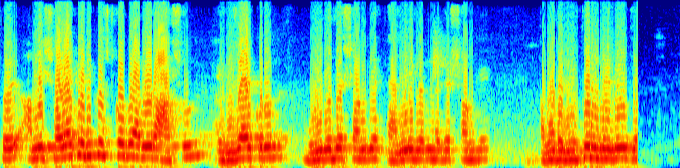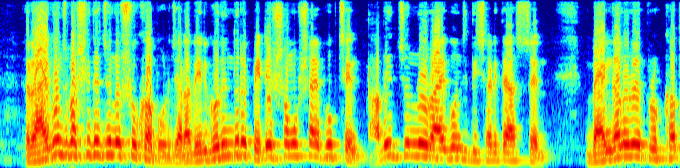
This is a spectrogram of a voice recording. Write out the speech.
তো আমি সবাইকে রিকোয়েস্ট করব আপনারা আসুন এনজয় করুন, বন্ধুদের সঙ্গে ফ্যামিলি মেম্বারদের সঙ্গে, আমাদের নতুন মেনু রায়গঞ্জবাসীদের জন্য সুখবর, যারা দীর্ঘদিন ধরে পেটের সমস্যায় ভুগছেন, তাদের জন্য রায়গঞ্জ দিশারিতে আসছেন ব্যাঙ্গালোরের প্রখ্যাত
